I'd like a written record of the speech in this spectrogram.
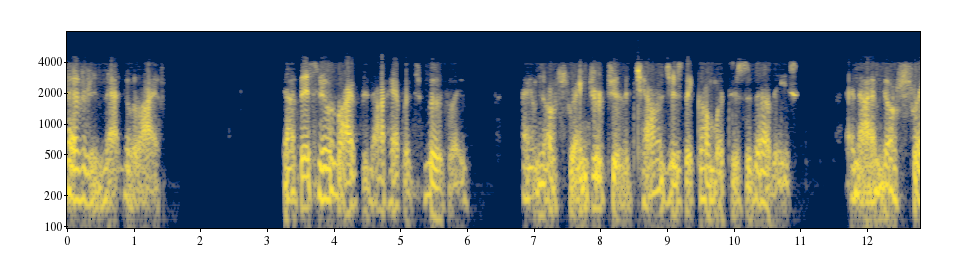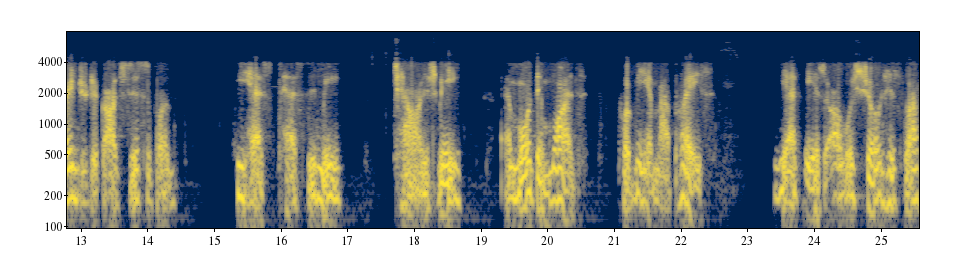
centered in that new life. Now, this new life did not happen smoothly. I am no stranger to the challenges that come with disabilities, and I am no stranger to God's discipline. He has tested me, challenged me, and more than once put me in my place. Yet He has always shown His love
